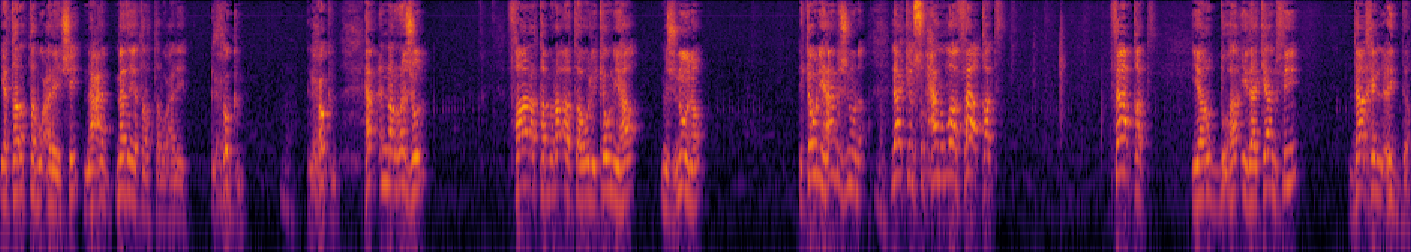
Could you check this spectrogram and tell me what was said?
يترتب عليه شيء. نعم ماذا يترتب عليه؟ الحكم. الحكم. هل أن الرجل فارق امرأته لكونها مجنونة. لكونها مجنونة. لكن سبحان الله فاقت. فاقت. يردها إذا كان في داخل العدة.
